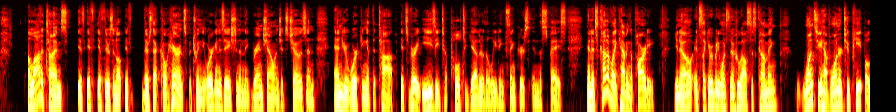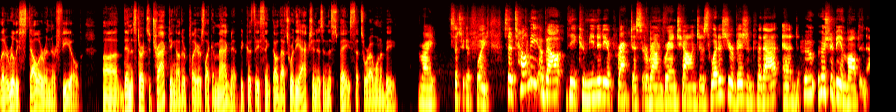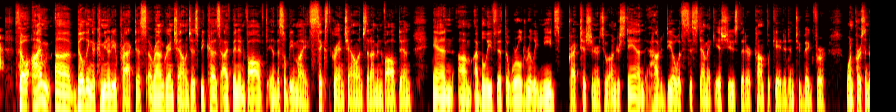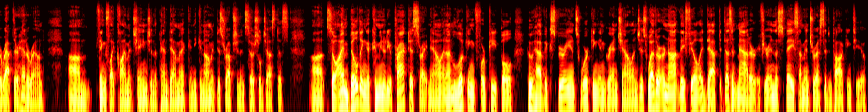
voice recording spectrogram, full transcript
a lot of times if, if, if, there's an if there's that coherence between the organization and the grand challenge it's chosen and you're working at the top it's very easy to pull together the leading thinkers in the space and it's kind of like having a party you know it's like everybody wants to know who else is coming once you have one or two people that are really stellar in their field uh, then it starts attracting other players like a magnet because they think, oh, that's where the action is in this space. That's where I want to be. Right. Such a good point. So tell me about the community of practice around grand challenges. What is your vision for that and who, who should be involved in that? So I'm uh, building a community of practice around grand challenges because I've been involved in this will be my sixth grand challenge that I'm involved in. And um, I believe that the world really needs practitioners who understand how to deal with systemic issues that are complicated and too big for one person to wrap their head around. Um, things like climate change and the pandemic and economic disruption and social justice. Uh, so I'm building a community of practice right now, and I'm looking for people who have experience working in grand challenges, whether or not they feel adept. It doesn't matter. If you're in the space, I'm interested in talking to you.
